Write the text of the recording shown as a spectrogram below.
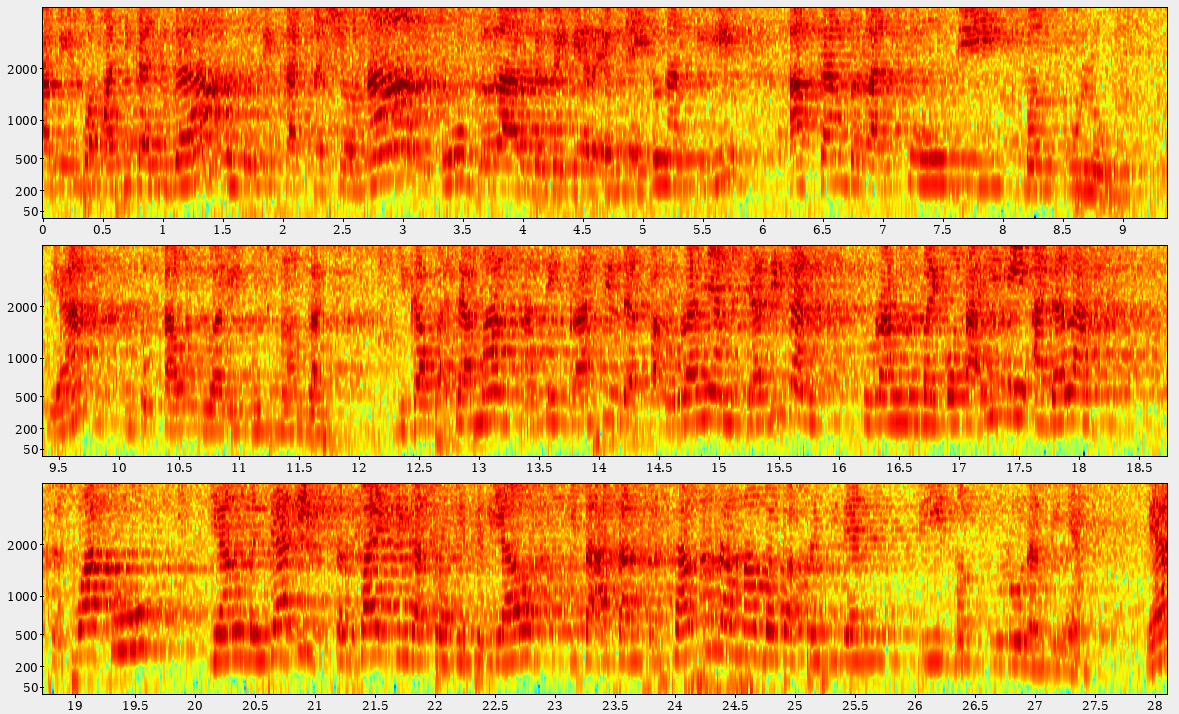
kami informasikan juga untuk tingkat nasional itu gelar BBGRM nya itu nanti akan berlangsung di Bengkulu ya untuk tahun 2019 jika Pak Camat nanti berhasil dan Pak Lurahnya menjadikan Kelurahan Dumai Kota ini adalah sesuatu yang menjadi terbaik tingkat Provinsi Riau kita akan bersama-sama Bapak Presiden di Bengkulu nantinya ya.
